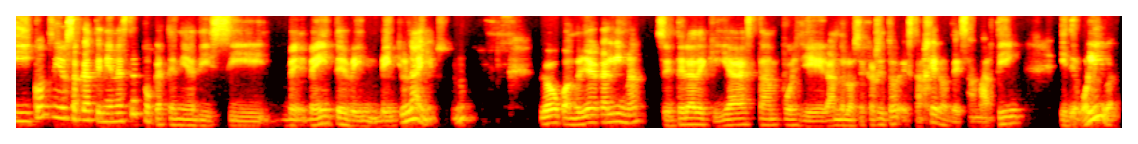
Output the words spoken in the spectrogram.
y cuántos años acá tenía en esta época? Tenía 10 20, 20, 21 años. Luego, cuando llega a Lima, se entera de que ya están pues llegando los ejércitos extranjeros de San Martín y de Bolívar.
